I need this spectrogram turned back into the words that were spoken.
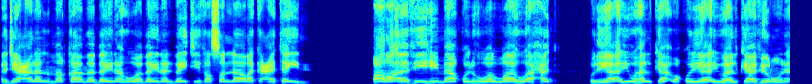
فجعل المقام بينه وبين البيت فصلى ركعتين. قرأ فيهما قل هو الله أحد. قل يا أيها الك... وقل يا أيها الكافرون.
